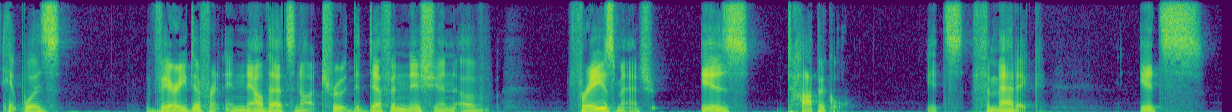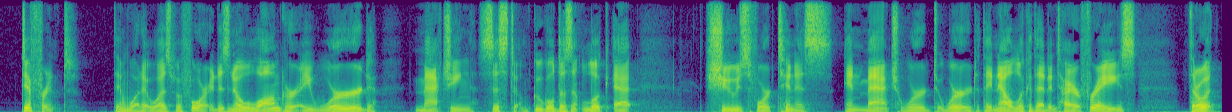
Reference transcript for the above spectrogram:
It was very different. And now that's not true. The definition of phrase match is topical, it's thematic, it's different than what it was before. It is no longer a word matching system. Google doesn't look at shoes for tennis and match word to word. They now look at that entire phrase, throw it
